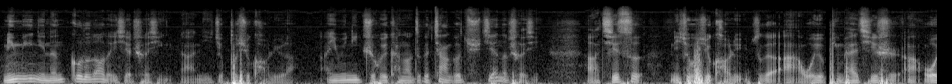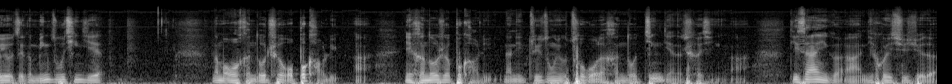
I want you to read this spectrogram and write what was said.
明明你能够得到的一些车型啊，你就不去考虑了啊，因为你只会看到这个价格区间的车型啊。其次，你就会去考虑这个啊，我有品牌歧视啊，我有这个民族情节，那么我很多车我不考虑啊，你很多车不考虑，那你最终又错过了很多经典的车型啊。第三一个啊，你会去觉得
